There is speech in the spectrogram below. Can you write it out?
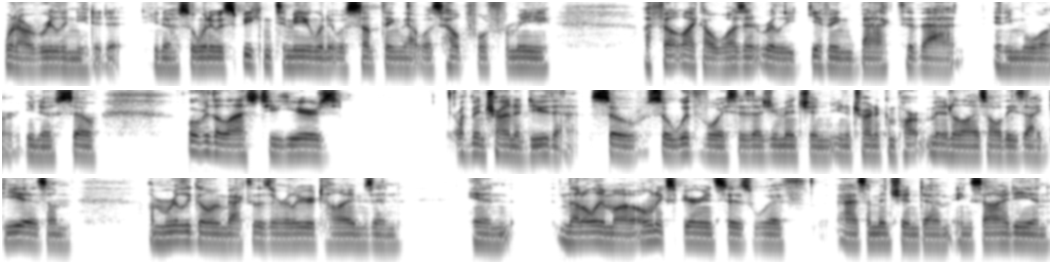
when I really needed it. You know, so when it was speaking to me, when it was something that was helpful for me, I felt like I wasn't really giving back to that anymore. You know, so over the last two years, I've been trying to do that. So so with voices, as you mentioned, you know, trying to compartmentalize all these ideas, I'm I'm really going back to those earlier times and and not only my own experiences with, as I mentioned, um, anxiety and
